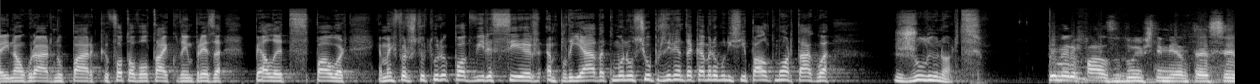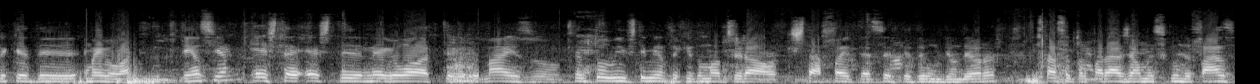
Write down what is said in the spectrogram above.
a inaugurar no parque fotovoltaico da empresa Pellets Power. É uma infraestrutura que pode vir a ser ampliada, como anunciou o Presidente da Câmara Municipal de Mortágua, Júlio Norte. A primeira fase do investimento é cerca de 1 megawatt de potência. Este, este megawatt, mais o, portanto, todo o investimento aqui do modo geral que está feito é cerca de 1 milhão de euros. Está-se a preparar já uma segunda fase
